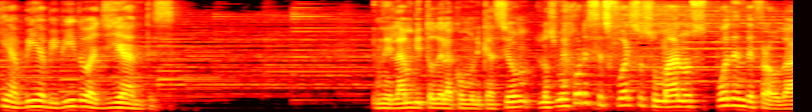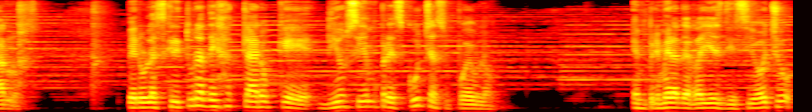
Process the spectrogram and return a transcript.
que había vivido allí antes. En el ámbito de la comunicación, los mejores esfuerzos humanos pueden defraudarnos. Pero la escritura deja claro que Dios siempre escucha a su pueblo. En Primera de Reyes 18,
